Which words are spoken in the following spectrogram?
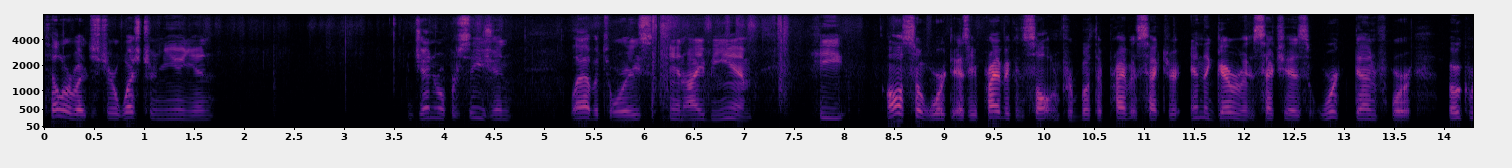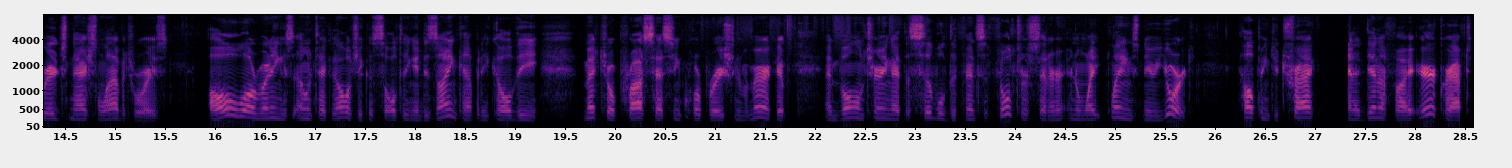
Teleregister, Western Union, General Precision, Laboratories, and IBM. He also worked as a private consultant for both the private sector and the government, such as work done for Oak Ridge National Laboratories, all while running his own technology consulting and design company called the Metro Processing Corporation of America and volunteering at the Civil Defense Filter Center in White Plains, New York, helping to track and identify aircraft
